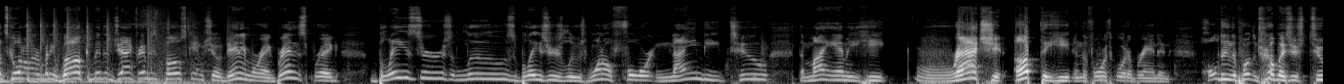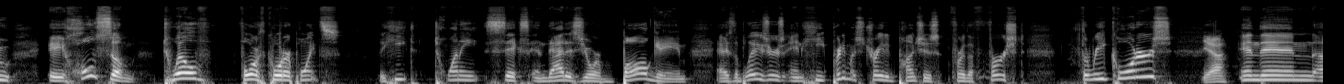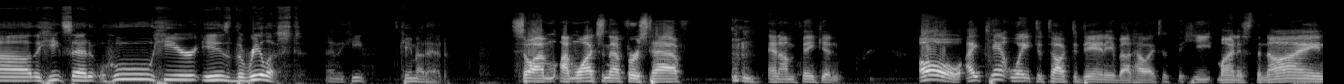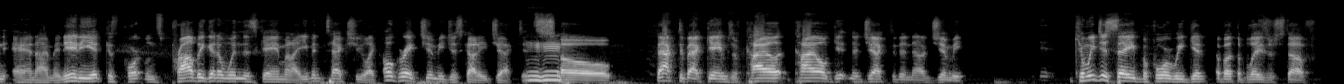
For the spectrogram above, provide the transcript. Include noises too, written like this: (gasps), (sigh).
What's going on, everybody? Welcome into Jack Ramsay's postgame show. Danny Marang, Brandon Sprague. Blazers lose. Blazers lose 104 92. The Miami Heat ratchet up the Heat in the fourth quarter, Brandon, holding the Portland Trailblazers to a wholesome 12 fourth quarter points. The Heat 26, and that is your ball game as the Blazers and Heat pretty much traded punches for the first three quarters. Yeah. And then uh, the Heat said, Who here is the realist? And the Heat came out ahead. So I'm I'm watching that first half (clears throat) and I'm thinking, oh, I can't wait to talk to Danny about how I took the Heat minus the nine, and I'm an idiot because Portland's probably going to win this game. And I even text you like, oh, great, Jimmy just got ejected. Mhm. So back to back games of Kyle Kyle getting ejected and now Jimmy. Can we just say before we get about the Blazer stuff?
